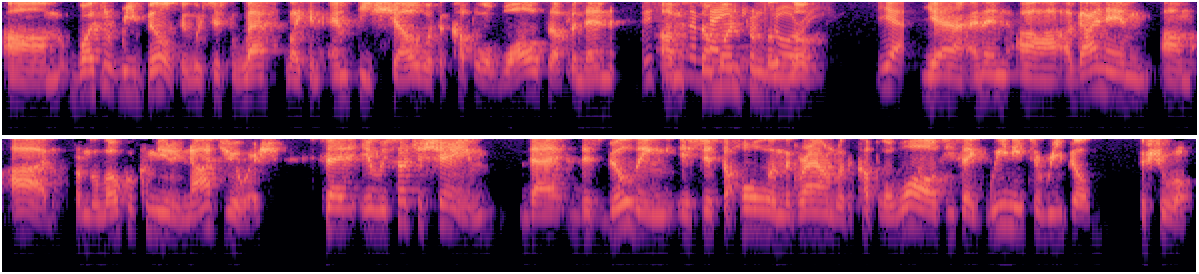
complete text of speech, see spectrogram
Um, wasn't rebuilt. It was just left like an empty shell with a couple of walls up, and then This is um, an someone from the story. lo- yeah, yeah, and then uh, a guy named um, Ad from the local community, not Jewish, said it was such a shame that this building is just a hole in the ground with a couple of walls. He's like, we need to rebuild the shul.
